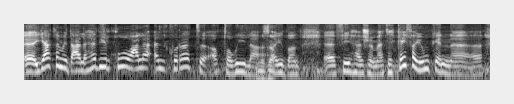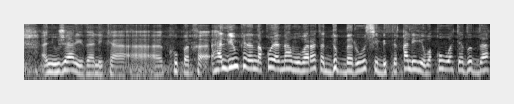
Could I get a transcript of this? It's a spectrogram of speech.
يعتمد على هذه القوة وعلى الكرات الطويلة بالزبط. أيضا في هجماته كيف يمكن أن يجاري ذلك كوبر؟ هل يمكن أن نقول أنها مباراة الدب الروسي بثقله وقوته ضد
